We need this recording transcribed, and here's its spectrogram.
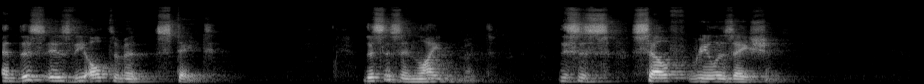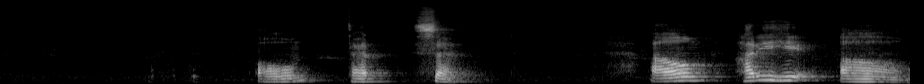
And this is the ultimate state. This is enlightenment. This is self realization. ஓம் தத் சத் ஓம் ஹரிஹி ஆம்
